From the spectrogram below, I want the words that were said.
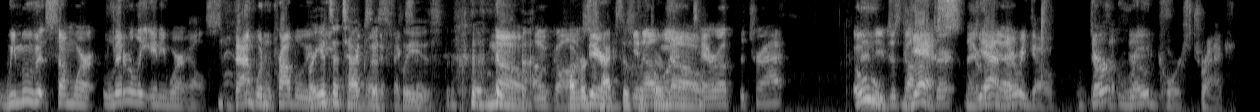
we move it somewhere, literally anywhere else? That would probably Bring be it to Texas, fix please. it. No. Oh god, Cover Dude, Texas You with know dirt. what? No. Tear up the track. Oh, Then you just got the yes. dirt. There yeah, go. there we go. Dirt road course track.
